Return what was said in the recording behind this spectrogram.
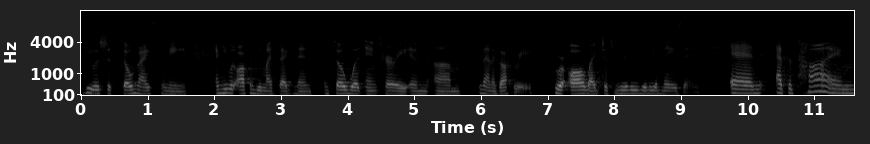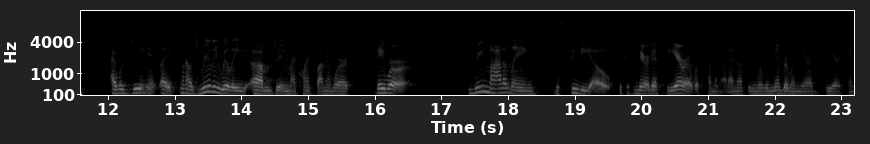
He was just so nice to me, and he would often do my segments, and so would Ann Curry and um, Savannah Guthrie, who are all like just really, really amazing. And at the time, I was doing it like when I was really, really um, doing my correspondent work, they were remodeling the studio because Meredith Vieira was coming on. I don't know if anyone remember when Meredith Vieira came,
